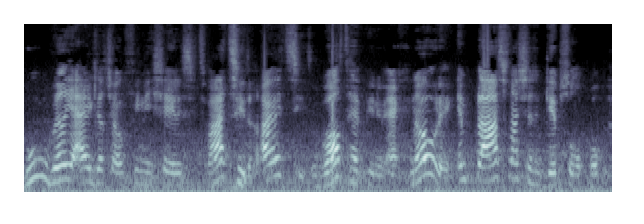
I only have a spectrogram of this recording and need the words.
hoe wil je eigenlijk dat jouw financiële situatie eruit ziet? Wat heb je nu echt nodig? In plaats van als je een Gibson op kop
